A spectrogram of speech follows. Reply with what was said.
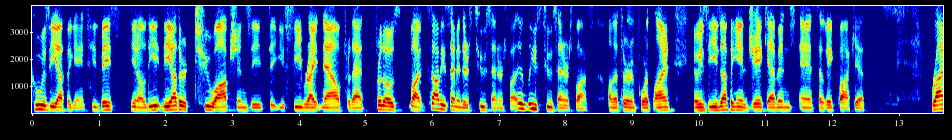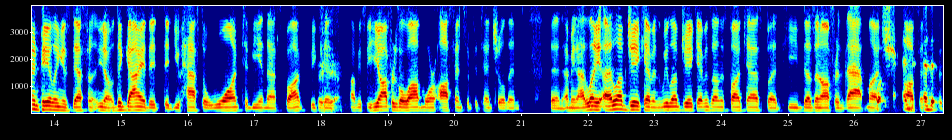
who is he up against? He's based, you know, the the other two options that you see right now for that for those. Well, because obviously, I mean, there's two center spots, at least two center spots on the third and fourth line. You know, he's he's up against Jake Evans and Cedric Paquette. Ryan Poehling is definitely, you know, the guy that, that you have to want to be in that spot because sure. obviously he offers a lot more offensive potential than than I mean, I like I love Jake Evans. We love Jake Evans on this podcast, but he doesn't offer that much well, and, offensive and the,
